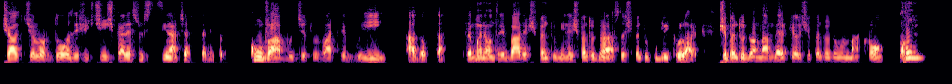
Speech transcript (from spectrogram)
și al celor 25 care susțin această regulă. Cumva bugetul va trebui adoptat. Rămâne o întrebare și pentru mine, și pentru dumneavoastră, și pentru publicul larg, și pentru doamna Merkel, și pentru domnul Macron, cum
